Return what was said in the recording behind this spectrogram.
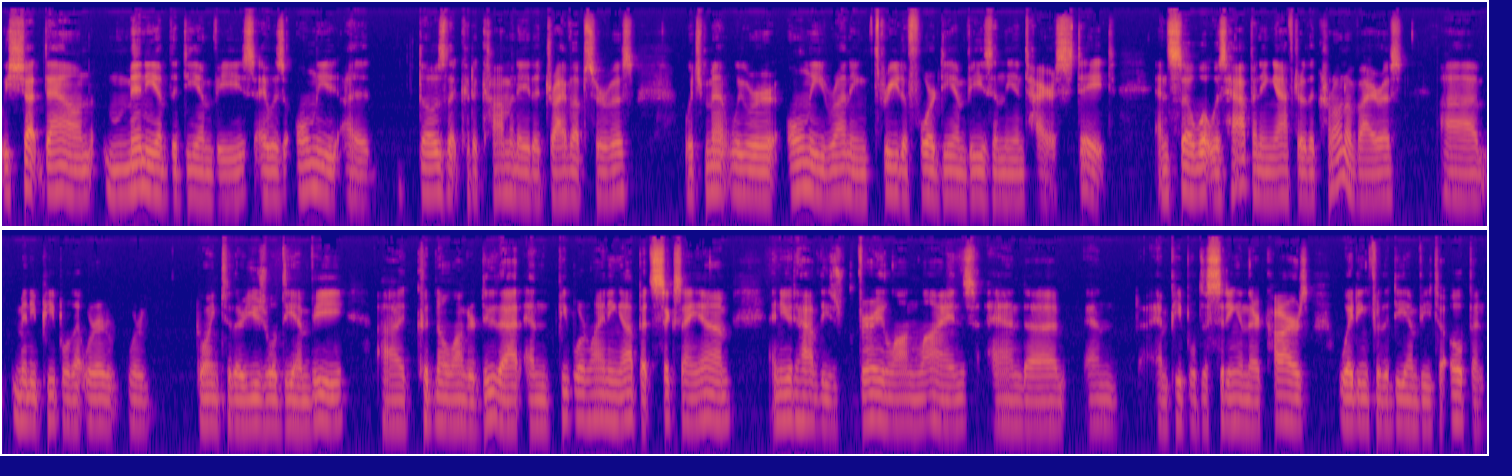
we shut down many of the dmvs it was only uh, those that could accommodate a drive up service which meant we were only running three to four dmvs in the entire state and so what was happening after the coronavirus uh, many people that were were going to their usual dmv uh, could no longer do that, and people were lining up at 6 a.m. and you'd have these very long lines, and uh, and and people just sitting in their cars waiting for the DMV to open.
